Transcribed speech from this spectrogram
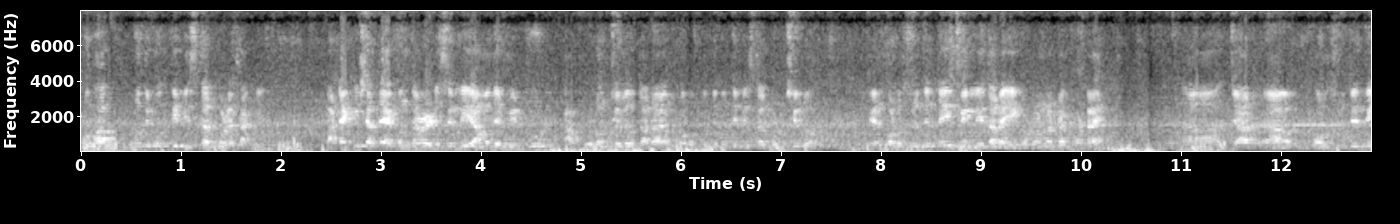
প্রভাব প্রতিপত্তি বিস্তার করে থাকে। বাট একই সাথে এখন তারা রিসেন্টলি আমাদের মিরপুর আফরোল অঞ্চলেও তারা প্রভাব প্রতিপত্তি বিস্তার করছিল। এর ফলশ্রুতিতেই মেনলি তারা এই ঘটনাটা ঘটায়। যার ফলশ্রুতিতে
